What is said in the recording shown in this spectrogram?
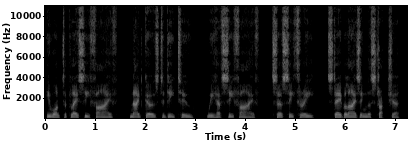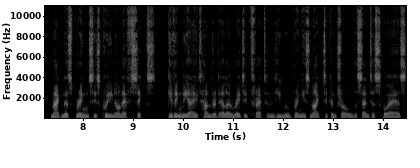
he want to play c5, knight goes to d2, we have c5, so c3, stabilizing the structure, Magnus brings his queen on f6, giving me a 800 elo rated threat and he will bring his knight to control the center squares,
